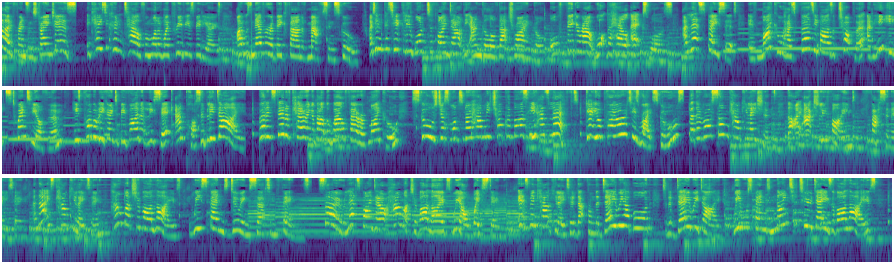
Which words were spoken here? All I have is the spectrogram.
Hello friends and strangers! In case you couldn't tell from one of my previous videos, I was never a big fan of maths in school. I didn't particularly want to find out the angle of that triangle, or figure out what the hell x was. And let's face it, if Michael has 30 bars of chocolate and he eats 20 of them, he's probably going to be violently sick and possibly die. But instead of caring about the welfare of Michael, schools just want to know how many chocolate bars he has left. Get your priorities right, schools. But there are some calculations that I actually find fascinating. And that is calculating how much of our lives we spend doing certain things. So let's find out how much of our lives we are wasting. It's been calculated that from the day we are born to the day we die, we will spend 92 days of our lives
